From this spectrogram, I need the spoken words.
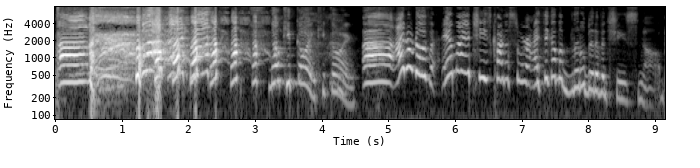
Uh, No, keep going, keep going. uh, I don't know if am I a cheese connoisseur. I think I'm a little bit of a cheese snob.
